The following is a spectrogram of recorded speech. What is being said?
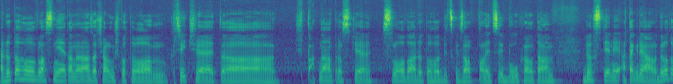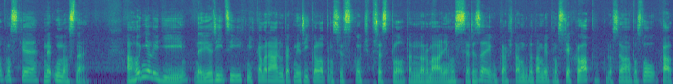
A do toho vlastně tam na nás začal už potom křičet, špatná prostě slova, do toho vždycky vzal palici, bouchal tam do stěny a tak dále. Bylo to prostě neúnosné. A hodně lidí, nevěřících, mých kamarádů, tak mi říkalo prostě skoč přes plot normálně ho seřezej, ukaž tam, kdo tam je prostě chlap, kdo se má poslouchat.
